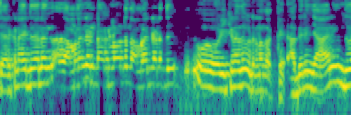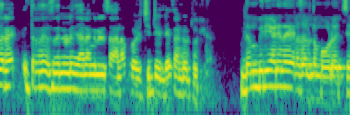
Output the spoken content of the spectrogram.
ചേർക്കണായിട്ട് തന്നെ നമ്മൾ തന്നെ ഉണ്ടാക്കണോണ്ട് നമ്മൾ തന്നെ അടുത്ത് ഒഴിക്കണത് വിടണതൊക്കെ അതിന് ഞാൻ ഇതുവരെ ഇത്ര ദിവസത്തിനുള്ളിൽ ഞാൻ അങ്ങനെ ഒരു സാധനം ഒഴിച്ചിട്ടില്ല കണ്ടിട്ടില്ല. ദം ബിരിയാണി എന്ന് എല്ലാ സ്ഥലത്തും ബോർഡ് വെച്ച്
